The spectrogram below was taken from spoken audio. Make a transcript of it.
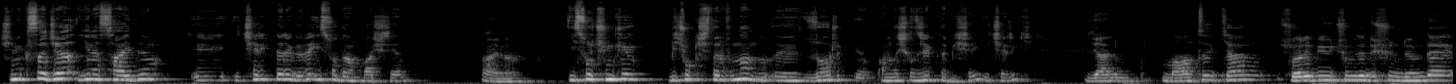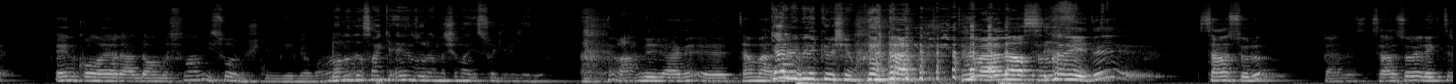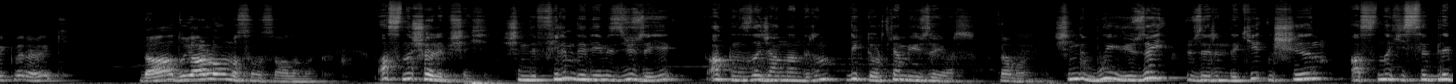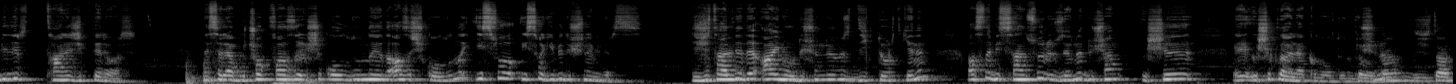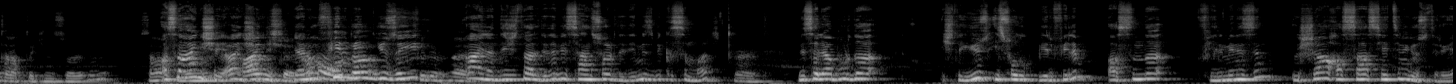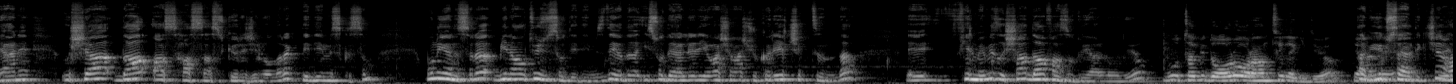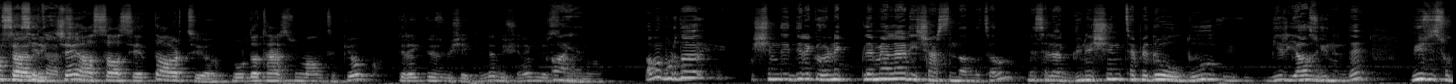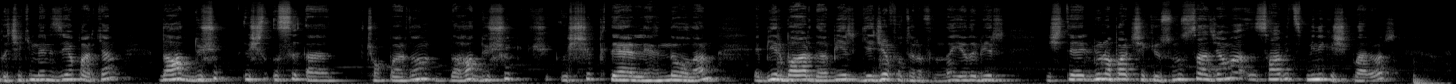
Şimdi kısaca yine saydığım e, içeriklere göre ISO'dan başlayalım. aynen. ISO çünkü birçok kişi tarafından e, zor e, anlaşılacak da bir şey içerik. Yani mantıken şöyle bir üçünü de düşündüğümde en kolay herhalde anlaşılan ISO'ymuş gibi geliyor bana. Bana da sanki en zor anlaşılan ISO gibi geliyor. Abi yani e, temelde Gel bir bilek güreşi yapalım. temelde aslında neydi? Sensörün yani sensöre elektrik vererek daha duyarlı olmasını sağlamak. Aslında şöyle bir şey. Şimdi film dediğimiz yüzeyi aklınızda canlandırın. Dikdörtgen bir yüzey var. Tamam. Şimdi bu yüzey üzerindeki ışığın aslında hissedilebilir tanecikleri var. Mesela bu çok fazla ışık olduğunda ya da az ışık olduğunda ISO ISO gibi düşünebiliriz. Dijitalde de aynı o düşündüğümüz dikdörtgenin aslında bir sensör üzerine düşen ışığı e, ışıkla alakalı olduğunu Tabii düşünün. ben dijital taraftakini söyledim. Sen Aslında aynı şey, aynı, aynı şey. şey. Yani Ama o filmin yüzeyi film, evet. aynen dijitalde de bir sensör dediğimiz bir kısım var. Evet. Mesela burada işte 100 ISO'luk bir film aslında filminizin ışığa hassasiyetini gösteriyor. Yani ışığa daha az hassas göreceli olarak dediğimiz kısım. Bunun yanı sıra 1600 ISO dediğimizde ya da ISO değerleri yavaş yavaş yukarıya çıktığında e, filmimiz ışığa daha fazla duyarlı oluyor. Bu tabi doğru orantıyla gidiyor. Tabii yükseldikçe hassasiyet yükseldikçe artıyor. hassasiyet de artıyor. Burada ters bir mantık yok. Direkt düz bir şekilde düşünebilirsin. Aynen. bunu. Ama burada şimdi direkt örneklemeler içerisinde anlatalım. Mesela güneşin tepede olduğu bir yaz gününde 100 ISO'da çekimlerinizi yaparken daha düşük ışı, ısı, e, çok pardon daha düşük ışık değerlerinde olan e, bir barda bir gece fotoğrafında ya da bir işte Luna Park çekiyorsunuz sadece ama sabit minik ışıklar var.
